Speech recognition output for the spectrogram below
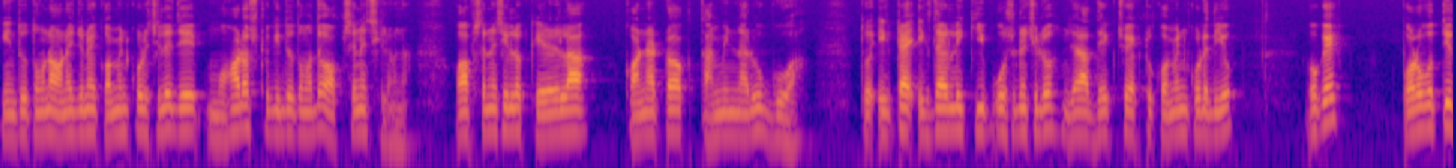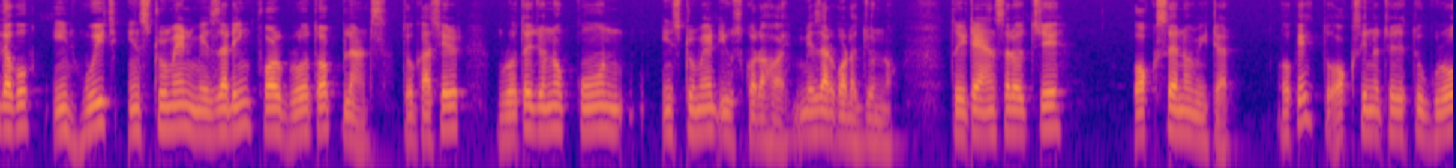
কিন্তু তোমরা অনেকজনই কমেন্ট করেছিলে যে মহারাষ্ট্র কিন্তু তোমাদের অপশানে ছিল না। অপশানে ছিল কেরালা, কর্ণাটক, তামিলনাড়ু, গোয়া। তো এটা এক্স্যাক্টলি কী প্রশ্ন ছিল যারা দেখছ একটু কমেন্ট করে দিও ওকে পরবর্তী দেখো in which instrument measuring for growth of plants তো গাছের গ্রোথের জন্য কোন ইনস্ট্রুমেন্ট ইউজ করা হয়? মেজার করার জন্য। তো এটা অ্যান্সার হচ্ছে অক্সানোমিটার ওকে তো অক্সিন হচ্ছে টু গ্রো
